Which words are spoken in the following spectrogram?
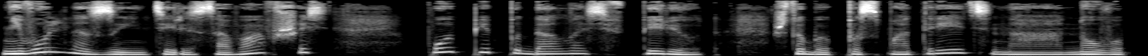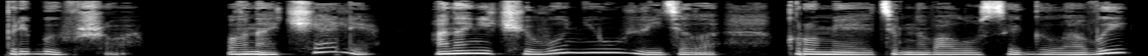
Невольно заинтересовавшись, Поппи подалась вперед, чтобы посмотреть на новоприбывшего. Вначале она ничего не увидела, кроме темноволосой головы,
